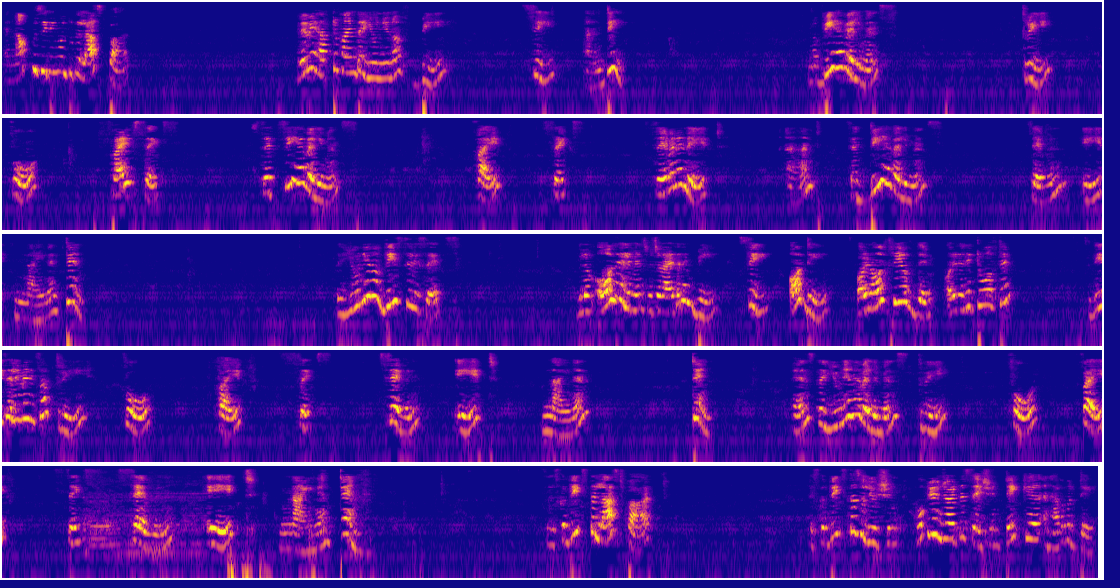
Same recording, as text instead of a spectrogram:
And now proceeding on to the last part where we have to find the union of B, C and D. Now B have elements 3, 4, 5, 6. Set C have elements 5, 6, 7 and 8 and set D have elements 7, 8, 9 and 10. The union of these three sets will have all the elements which are either in B, C or D or in all three of them or in any two of them. So these elements are 3, 4, 5, 6, 7, 8, 9 and 10. Hence the union of elements 3, 4, 5, 6, 7, 8, 9 and 10. So this completes the last part. This completes the solution. Hope you enjoyed this session. Take care and have a good day.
